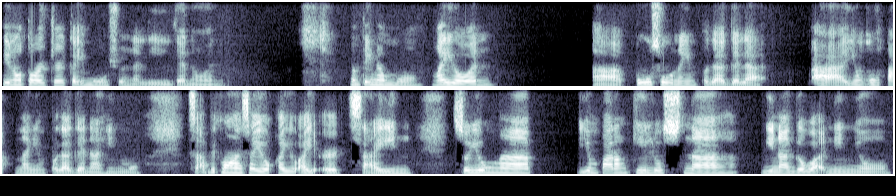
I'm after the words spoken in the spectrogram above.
tinotorture ka emotionally, ganon. Nung tingnan mo, ngayon, uh, puso na yung pagagala, ah, uh, yung utak na yung pagaganahin mo. Sabi ko nga sa'yo, kayo ay earth sign. So, yung, uh, yung parang kilos na ginagawa ninyo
